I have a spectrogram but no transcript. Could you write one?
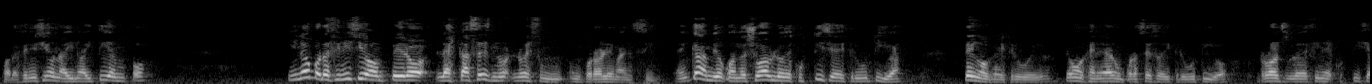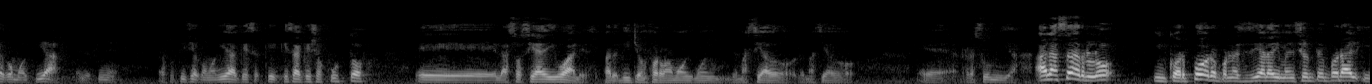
por definición ahí no hay tiempo, y no por definición, pero la escasez no, es un, problema en sí. En cambio, cuando yo hablo de justicia distributiva, tengo que distribuir, tengo que generar un proceso distributivo. Rawls lo define justicia como equidad, define la justicia como equidad, que es, aquello justo, eh, la sociedad de iguales, dicho en forma muy, muy demasiado, demasiado eh, resumida. Al hacerlo, incorporo por necesidad la dimensión temporal y,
